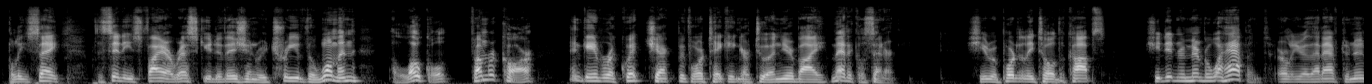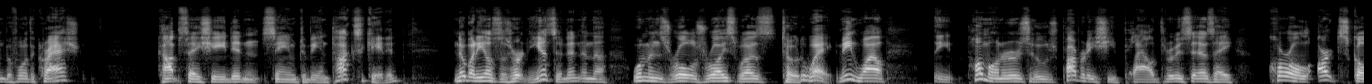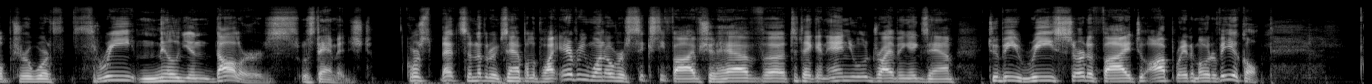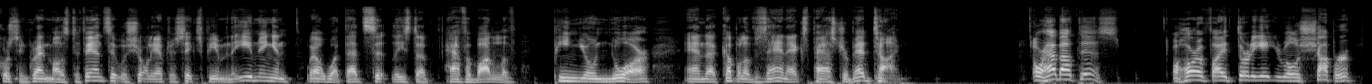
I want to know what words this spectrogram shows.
Police say the city's fire rescue division retrieved the woman, a local, from her car and gave her a quick check before taking her to a nearby medical center. She reportedly told the cops she didn't remember what happened earlier that afternoon before the crash. Cops say she didn't seem to be intoxicated. Nobody else was hurt in the incident, and the woman's Rolls Royce was towed away. Meanwhile, the homeowners whose property she plowed through says a coral art sculpture worth $3 million was damaged. Of course, that's another example of why everyone over 65 should have uh, to take an annual driving exam to be recertified to operate a motor vehicle. Of course, in Grandma's defense, it was shortly after 6 p.m. in the evening, and well, what, that's at least a half a bottle of Pinot Noir and a couple of Xanax past her bedtime. Or how about this? A horrified 38 year old shopper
